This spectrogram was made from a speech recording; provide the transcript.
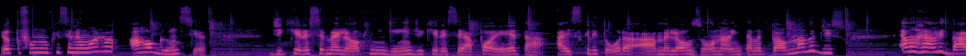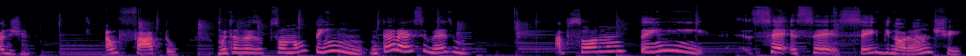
Eu tô falando que sem nenhuma arrogância de querer ser melhor que ninguém, de querer ser a poeta, a escritora, a melhor zona, a intelectual, nada disso. É uma realidade. É um fato. Muitas vezes a pessoa não tem interesse mesmo. A pessoa não tem. Ser, ser, ser ignorante,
